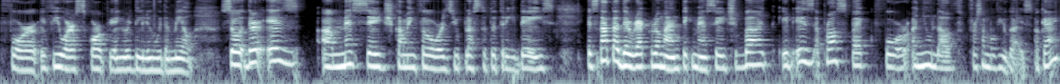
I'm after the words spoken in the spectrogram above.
for if you are a scorpio and you're dealing with a male so there is a message coming towards you plus two to three days. It's not a direct romantic message, but it is a prospect for a new love for some of you guys, okay?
